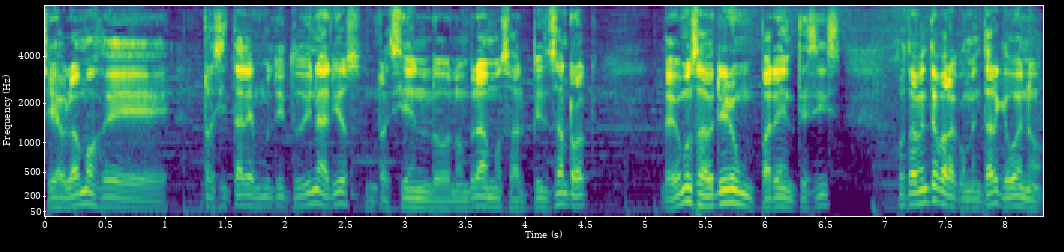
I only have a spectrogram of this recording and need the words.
Si hablamos de recitales multitudinarios, recién lo nombramos al Pilsen Rock, debemos abrir un paréntesis justamente para comentar que bueno,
